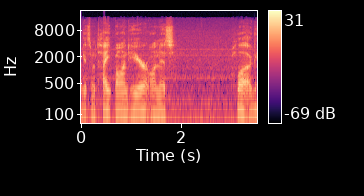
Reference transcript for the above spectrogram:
Get some Titebond here on this plug.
